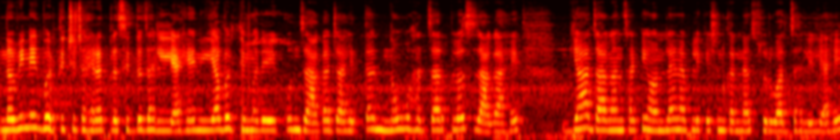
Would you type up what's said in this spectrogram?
नवीन एक भरतीची जाहिरात प्रसिद्ध झालेली आहे आणि या भरतीमध्ये एकूण जागा ज्या आहेत त्या नऊ हजार प्लस जागा आहेत. या जागांसाठी ऑनलाईन ॲप्लिकेशन करण्यास सुरुवात झालेली आहे.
